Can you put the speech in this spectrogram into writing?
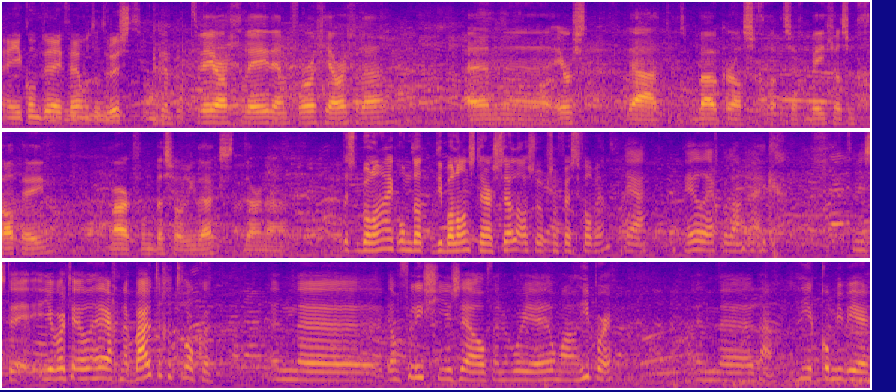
En je komt weer even helemaal tot rust. Ik heb het twee jaar geleden en vorig jaar gedaan. En eerst ja, wou ik er als, zeg, een beetje als een grap heen. Maar ik vond het best wel relaxed daarna. Is het belangrijk om dat, die balans te herstellen als je op zo'n festival bent? Ja, heel erg belangrijk. Tenminste, je wordt heel erg naar buiten getrokken. En uh, dan verlies je jezelf en dan word je helemaal hyper. En uh, nou, hier kom je weer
